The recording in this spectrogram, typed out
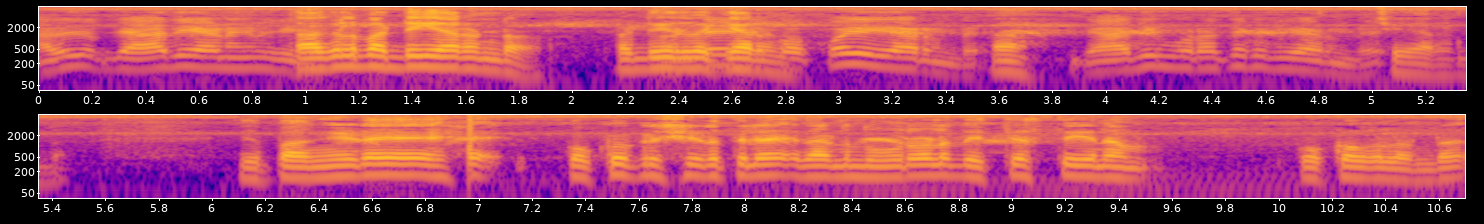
അത് ജാതിയാണെങ്കിൽ. താങ്കൾ ബഡ് ചെയ്യാറുണ്ടോ? ബഡ് ചെയ്ത് വെക്കാറുണ്ടോ. കൊക്കോ ചെയ്യാറുണ്ട്. ജാതിയും കുറച്ചൊക്കെ ചെയ്യാറുണ്ട്. ചെയ്യാറുണ്ട്. ഇതിപ്പോൾ അങ്ങയുടെ കൊക്കോ കൃഷിയിടത്തിൽ ഏതാണ്ട് നൂറോളം വ്യത്യസ്ത ഇനം കൊക്കോകളുണ്ട്.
